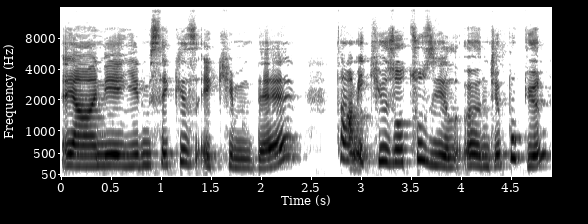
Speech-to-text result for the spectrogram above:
yani 28 Ekim'de tam 230 yıl önce bugün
